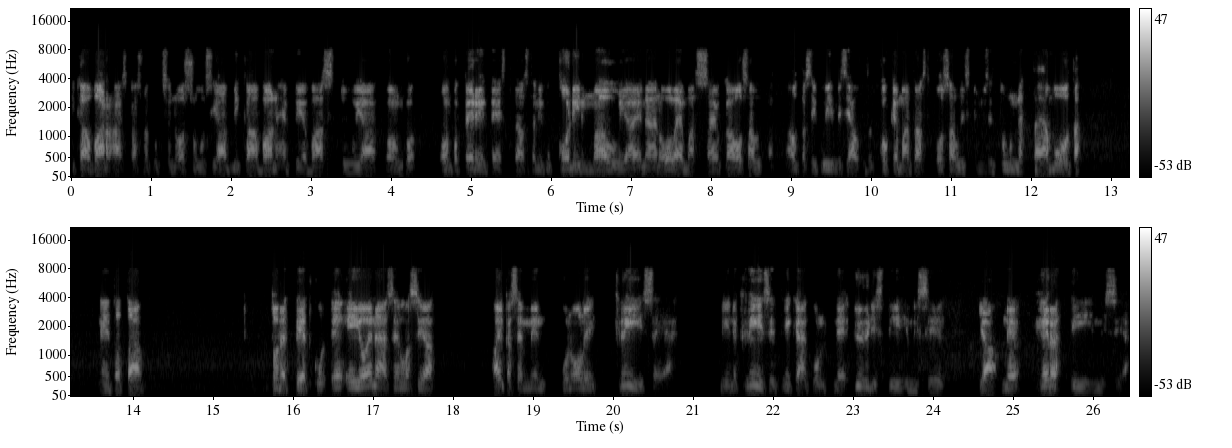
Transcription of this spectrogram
mikä on varhaiskasvatuksen osuus ja mikä on vanhempien vastuu ja onko, onko perinteistä tällaista niin kodin mallia enää olemassa, joka osa, auttaisi niin ihmisiä kokemaan taas osallistumisen tunnetta ja muuta. Niin tota, todettiin, että kun ei, ei ole enää sellaisia, aikaisemmin kun oli kriisejä, niin ne kriisit ikään kuin ne yhdisti ihmisiä ja ne herätti ihmisiä.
